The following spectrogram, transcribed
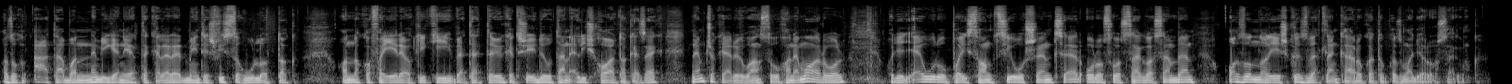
azok általában nem igen értek el eredményt, és visszahullottak annak a fejére, aki kivetette őket, és idő után el is haltak ezek. Nem csak erről van szó, hanem arról, hogy egy európai szankciós rendszer Oroszországgal szemben azonnal és közvetlen károkat okoz Magyarországnak.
